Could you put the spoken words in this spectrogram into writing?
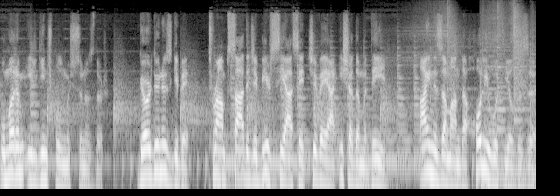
Umarım ilginç bulmuşsunuzdur. Gördüğünüz gibi, Trump sadece bir siyasetçi veya iş adamı değil, aynı zamanda Hollywood yıldızı,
